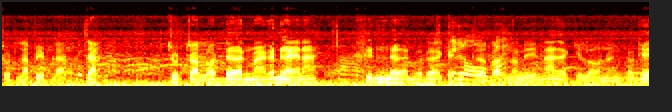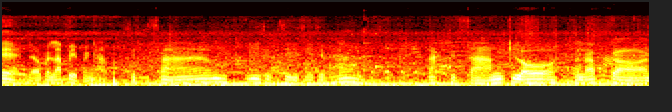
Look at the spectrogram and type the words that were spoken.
จุดรับบิบแล้วจากจุดจอดรถเดินมาก็เหนื่อยนะ ขึ้นเดินมาด้วยใกล้กิโลจุดรถปะตรงนี้น่าจะกิโลหนึ่งโอเค เดี๋ยวไปรับบิบกันครับ 13 24 45อะ13 กิโลไปรับก่อน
